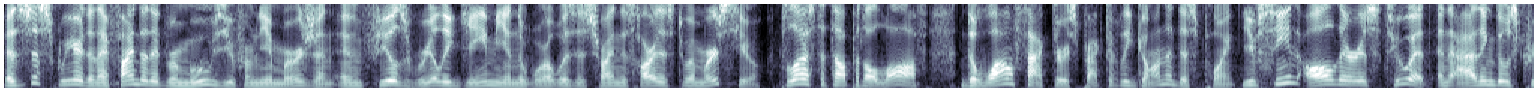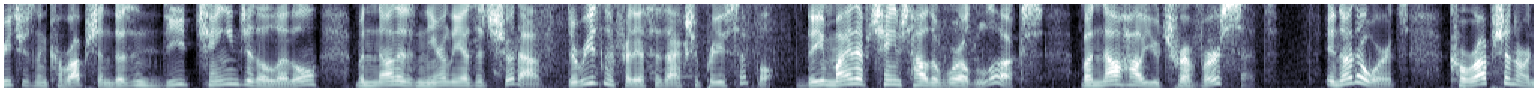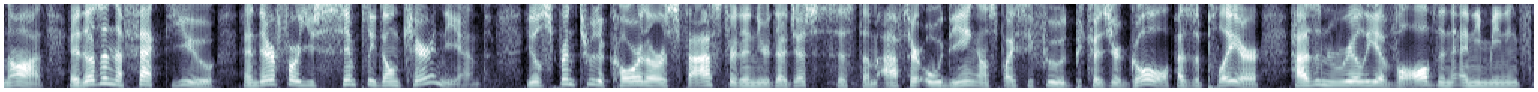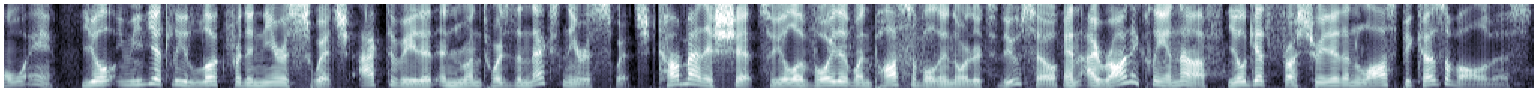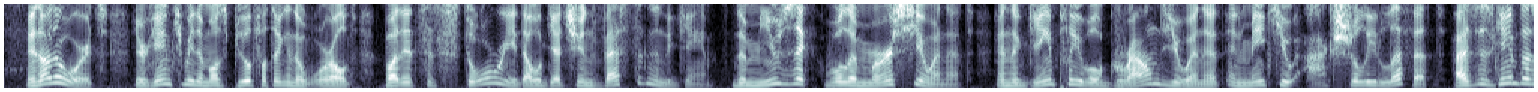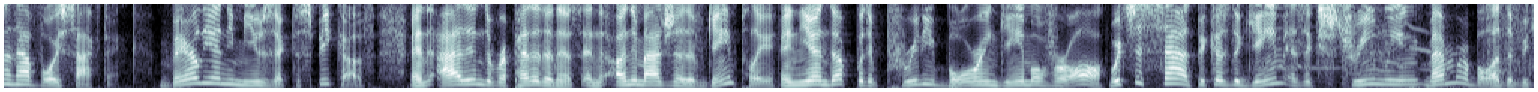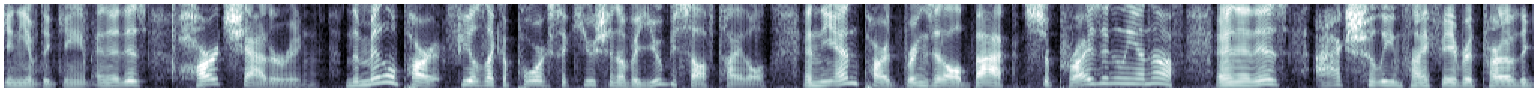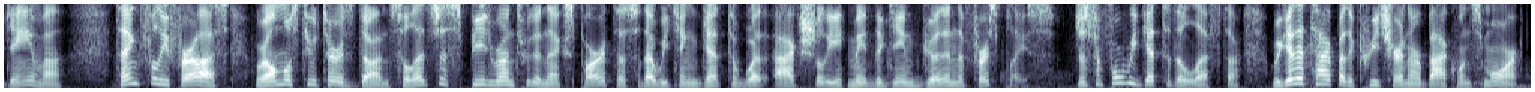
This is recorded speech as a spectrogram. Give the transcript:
It's just weird and I find that it removes you from the immersion and feels really gamey and the world was just trying its hardest to immerse you. Plus, to top it all off, the wow factor is practically gone at this point. You've seen all there is to it and adding those creatures and corruption does indeed change it a little, but not as nearly as it should have. The reason for this is actually pretty simple. They might have changed how the world looks, but now how you traverse it. In other words, corruption or not, it doesn't affect you, and therefore you simply don't care in the end. You'll sprint through the corridors faster than your digestive system after ODing on spicy food because your goal as a player hasn't really evolved in any meaningful way. You'll immediately look for the nearest switch, activate it, and run towards the next nearest switch. Combat is shit, so you'll avoid it when possible in order to do so, and ironically enough, you'll get frustrated and lost because of all of this. In other words, your game can be the most beautiful thing in the world, but it's a story that will get you invested in the game. The music will immerse you in it, and the gameplay will ground you in it and make you actually live it. As this game doesn't have voice acting, barely any music to speak of, and add in the repetitiveness and unimaginative gameplay, and you end up with a pretty boring game overall. Which is sad because the game is extremely memorable at the beginning of the game, and it is heart shattering. The middle part feels like a poor execution of a Ubisoft title, and the end part brings it all back, surprisingly enough, and it is actually my favorite part of the game. Huh? Thankfully for us, we're almost two thirds done, so let's just speed run through the next part uh, so that we can get to what actually made the game good in the first place. Just before we get to the lift, uh, we get attacked by the creature in our back once more.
